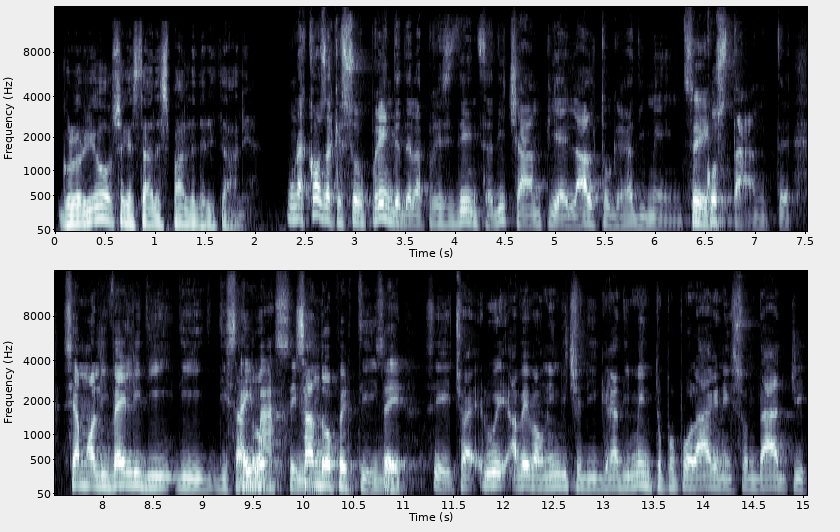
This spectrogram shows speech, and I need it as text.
gloriosa che sta alle spalle dell'Italia. Una cosa che sorprende della presidenza di Ciampi è l'alto gradimento, sì. costante. Siamo a livelli di, di, di Sandro, Sandro, Pertini. Sì. Sì, cioè lui aveva un indice di gradimento popolare nei sondaggi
